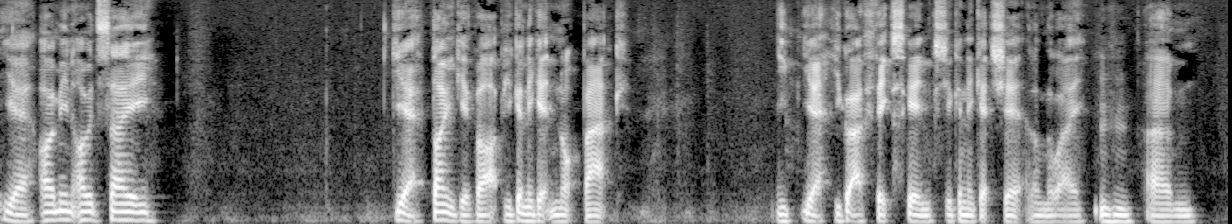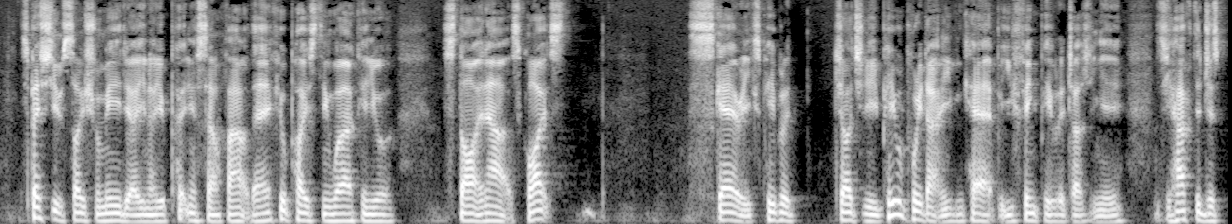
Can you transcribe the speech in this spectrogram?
Yeah, I mean, I would say, yeah, don't give up. You're going to get knocked back. You, yeah, you got to have thick skin because you're going to get shit along the way. Mm-hmm. Um, especially with social media, you know, you're putting yourself out there. If you're posting work and you're starting out, it's quite scary because people are judging you. People probably don't even care, but you think people are judging you. So you have to just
